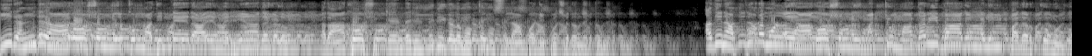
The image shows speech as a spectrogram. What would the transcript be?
ഈ രണ്ട് ആഘോഷങ്ങൾക്കും അതിന്റെതായ മര്യാദകളും അത് ആഘോഷിക്കേണ്ട രീതികളുമൊക്കെ ഇസ്ലാം പഠിപ്പിച്ചു തന്നിട്ടുണ്ട്. അതിനപ്പുറമുള്ള ആഘോഷങ്ങൾ മറ്റു മതവിഭാഗങ്ങളിൽ പലർക്കുമുണ്ട്.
